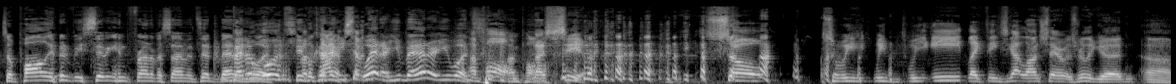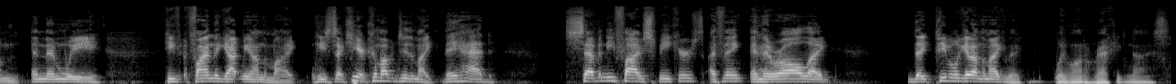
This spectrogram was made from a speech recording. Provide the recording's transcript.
so Paulie would be sitting in front of a sign that said Ben, Ben Woods. Woods, People come 97 Wait, are you Ben or are you Woods? I'm Paul. I'm Paul. Nice to see you. so, so we we we eat like he's got lunch there. It was really good. Um, and then we he finally got me on the mic. He's like, "Here, come up and do the mic." They had seventy five speakers, I think, and they were all like, the people would get on the mic and they. We want to recognize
